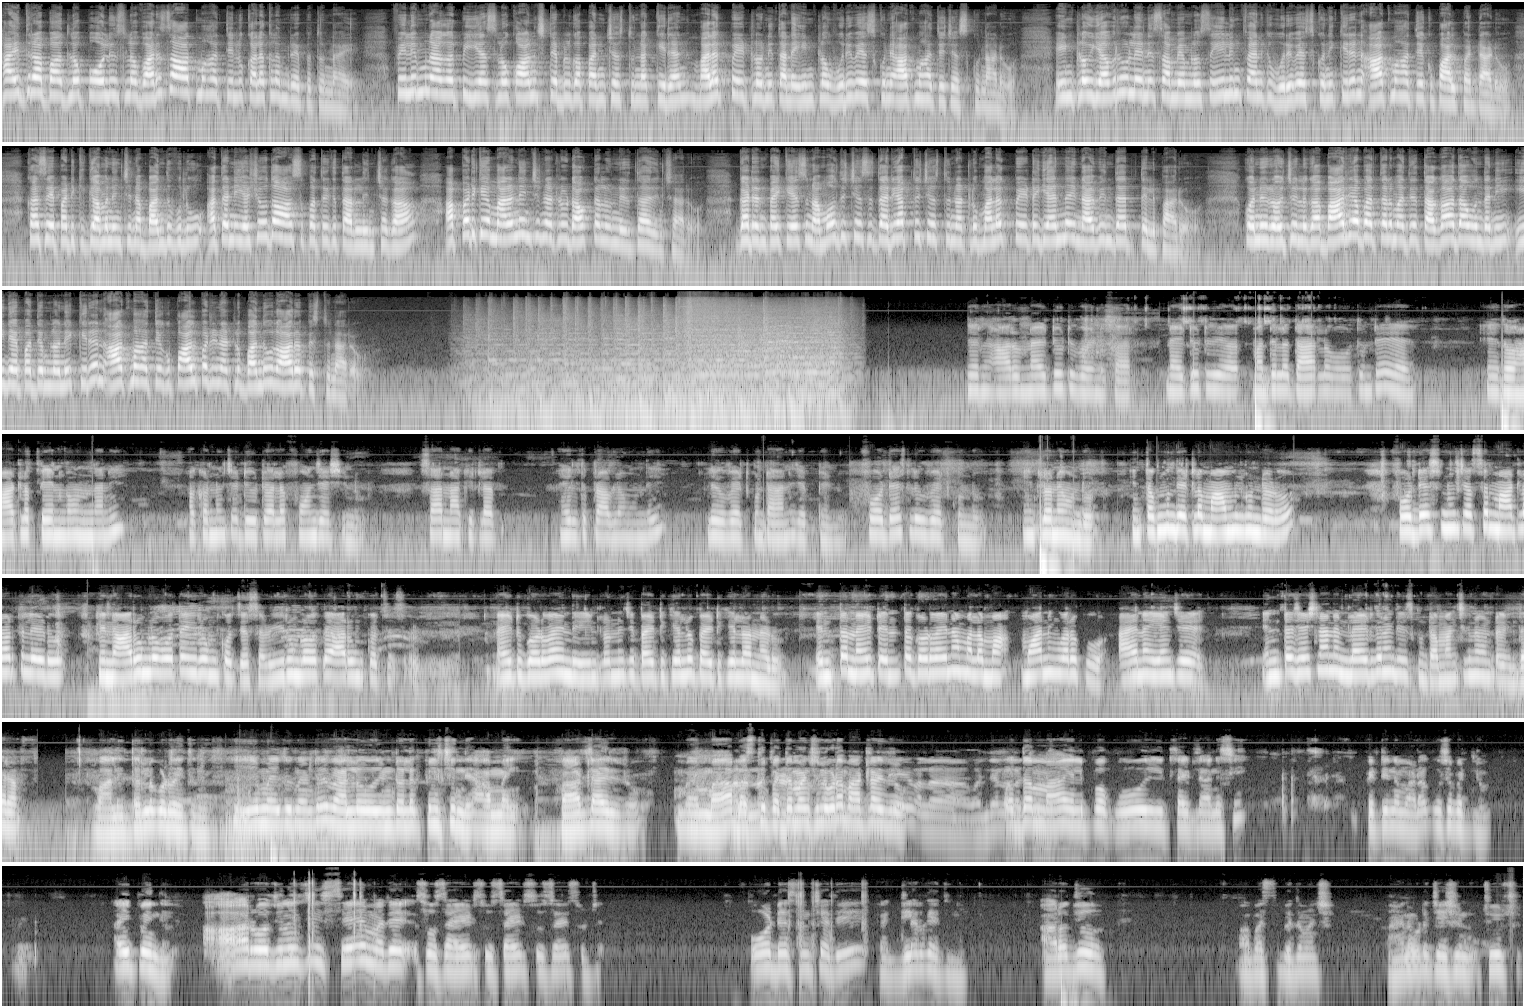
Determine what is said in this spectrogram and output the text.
హైదరాబాద్లో పోలీసుల వరుస ఆత్మహత్యలు కలకలం రేపుతున్నాయి. ఫిలిం నగర్ పిఎస్లో కానిస్టేబుల్గా పనిచేస్తున్న కిరణ్ మలక్పేట్లోని తన ఇంట్లో ఉరివేసుకుని ఆత్మహత్య చేసుకున్నాడు. ఇంట్లో ఎవరూ లేని సమయంలో సీలింగ్ ఫ్యాన్కి ఉరివేసుకుని కిరణ్ ఆత్మహత్యకు పాల్పడ్డాడు. కాసేపటికి గమనించిన బంధువులు అతన్ని యశోద ఆసుపత్రికి తరలించగా అప్పటికే మరణించినట్లు డాక్టర్లు నిర్ధారించారు. ఘటనపై కేసు నమోదు చేసి దర్యాప్తు చేస్తున్నట్లు మలక్పేట ఎన్ఐ నవీందర్ తెలిపారు. కొన్ని రోజులుగా భార్యాభర్తల మధ్య తగాదా ఉందని ఈ నేపథ్యంలోనే కిరణ్ ఆత్మహత్యకు పాల్పడినట్లు బంధువులు ఆరోపిస్తున్నారు. ఆరు నైట్ డ్యూటీ పోయిండు సార్. నైట్ డ్యూటీ మధ్యలో దారిలో పోతుంటే ఏదో హార్ట్లో పెయిన్గా ఉందని అక్కడ నుంచే డ్యూటీ వాళ్ళకి ఫోన్ చేసిండు. సార్ నాకు ఇట్లా హెల్త్ ప్రాబ్లం ఉంది లీవ్ పెట్టుకుంటా అని చెప్పిండు. ఫోర్ డేస్ లీవ్ పెట్టుకుండు. ఇంట్లోనే ఉండు. ఇంతకుముందు ఎట్లా మామూలుగా ఉండాడో? ఫోర్ డేస్ నుంచి అసలు మాట్లాడతలేడు. నేను ఆ రూమ్లో పోతే ఈ రూమ్కి వచ్చేస్తాడు ఈ రూమ్లో పోతే ఆ రూమ్కి వచ్చేస్తాడు. నైట్ గొడవ అయింది ఇంట్లో నుంచి బయటికి వెళ్ళు బయటికి వెళ్ళు అన్నాడు. ఎంత నైట్ ఎంత గొడవ అయినా మళ్ళీ మా మార్నింగ్ వరకు ఆయన ఏం చే ఎంత చేసినా నేను లైట్గానే తీసుకుంటా మంచిగానే ఉంటాం ఇద్దరం. వాళ్ళిద్దరిలో గొడవ అవుతుంది. ఏమవుతుందంటే వాళ్ళు ఇంటోళ్ళకి పిలిచింది ఆ అమ్మాయి. మాట్లాడిర్రు. మా- బస్తీ పెద్ద మనుషులు కూడా మాట్లాడిర్రు. వద్దమ్మా వెళ్ళిపోకు ఇట్లా ఇట్లా అనేసి పెట్టినాం ఆడ కూర్చోబెట్టినాం. అయిపోయింది. ఆ రోజు నుంచి సేమ్ అదే suicide suicide suicide suicide. Four days నుంచి అది రెగ్యులర్గా అవుతుంది ఆ రోజు మా బస్తీ పెద్ద మనిషి ఆయన కూడా చేసిండు చూసి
